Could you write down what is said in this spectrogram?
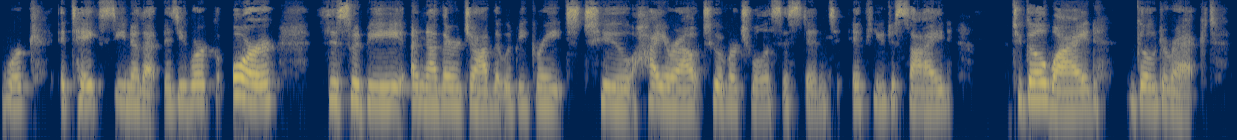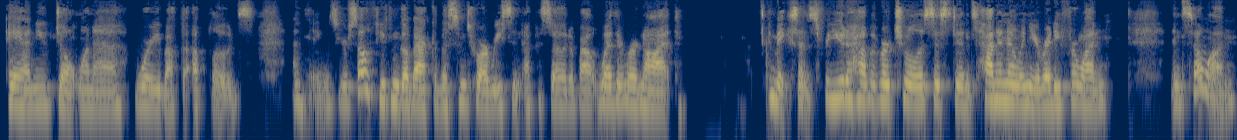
work it takes you know that busy work. Or this would be another job that would be great to hire out to a virtual assistant if you decide to go wide go direct and you don't want to worry about the uploads and things yourself, you can go back and listen to our recent episode about whether or not it makes sense for you to have a virtual assistant, how to know when you're ready for one, and so on.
